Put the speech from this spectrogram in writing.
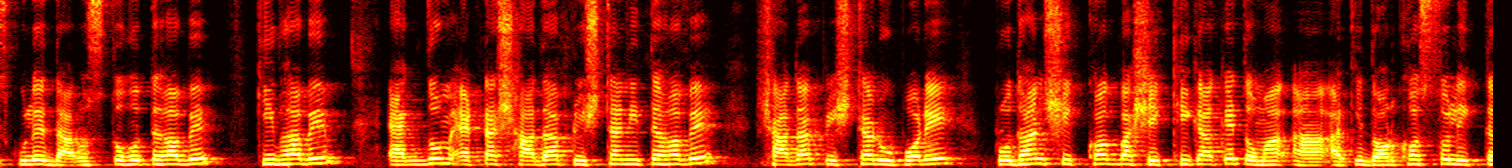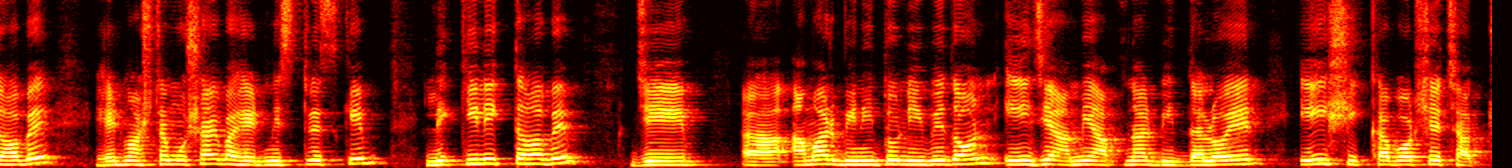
স্কুলের দ্বারস্থ হতে হবে। কীভাবে? একদম একটা সাদা পৃষ্ঠা নিতে হবে। সাদা পৃষ্ঠার উপরে প্রধান শিক্ষক বা শিক্ষিকাকে তোমা আর কি দরখাস্ত লিখতে হবে। হেডমাস্টার মশাই বা হেডমিস্ট্রেসকে কী লিখতে হবে? যে আমার বিনীত নিবেদন এই যে আমি আপনার বিদ্যালয়ের এই শিক্ষাবর্ষের ছাত্র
